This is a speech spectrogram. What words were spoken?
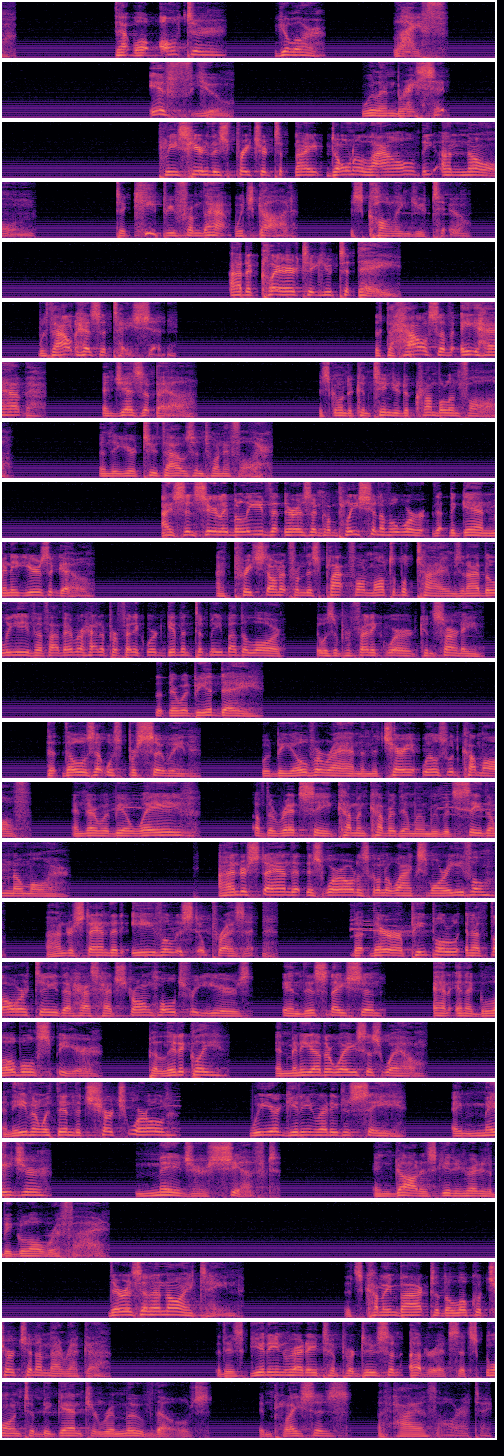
that will alter your life if you will embrace it. Please hear this preacher tonight. Don't allow the unknown to keep you from that which God is calling you to. I declare to you today, without hesitation, that the house of Ahab and Jezebel is going to continue to crumble and fall in the year 2024. I sincerely believe that there is a completion of a work that began many years ago. I've preached on it from this platform multiple times, and I believe if I've ever had a prophetic word given to me by the Lord, it was a prophetic word concerning that there would be a day that those that was pursuing would be overran and the chariot wheels would come off and there would be a wave of the Red Sea come and cover them and we would see them no more. I understand that this world is going to wax more evil. I understand that evil is still present. But there are people in authority that has had strongholds for years in this nation and in a global sphere, politically and many other ways as well. And even within the church world, we are getting ready to see a major, major shift. And God is getting ready to be glorified. There is an anointing that's coming back to the local church in America that is getting ready to produce an utterance that's going to begin to remove those in places of high authority.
